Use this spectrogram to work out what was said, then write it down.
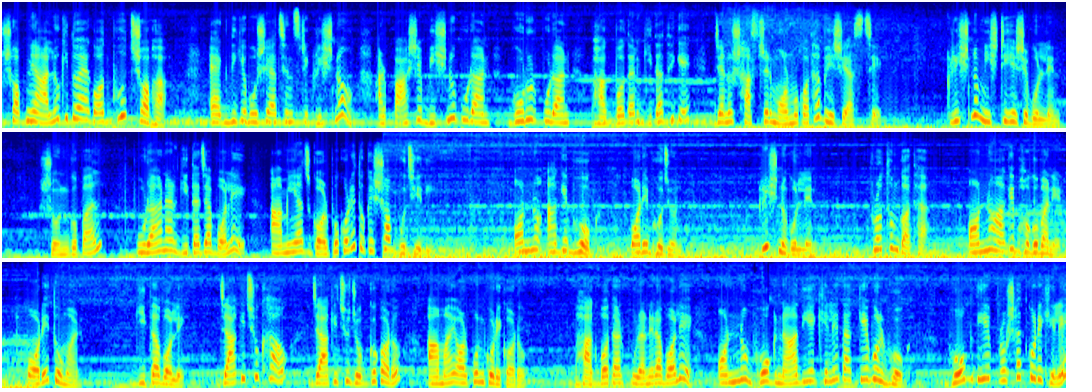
স্বপ্নে আলোকিত এক অদ্ভুত সভা। একদিকে বসে আছেন শ্রীকৃষ্ণ, আর পাশে বিষ্ণু পুরাণ গরুর পুরাণ, ভাগবতার গীতা থেকে যেন শাস্ত্রের মর্মকথা ভেসে আসছে। কৃষ্ণ মিষ্টি হেসে বললেন শোন গোপাল পুরাণ আর গীতা যা বলে, আমি আজ গল্প করে তোকে সব বুঝিয়ে দিই। অন্ন আগে ভোগ, পরে ভোজন। কৃষ্ণ বললেন, প্রথম কথা অন্ন আগে ভগবানের, পরে তোমার। গীতা বলে, যা কিছু খাও, যা কিছু যোগ্য করো, আমায় অর্পণ করে করো। ভাগবত আর পুরাণেরা বলে, অন্ন ভোগ না দিয়ে খেলে তা কেবল ভোগ। ভোগ দিয়ে প্রসাদ করে খেলে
